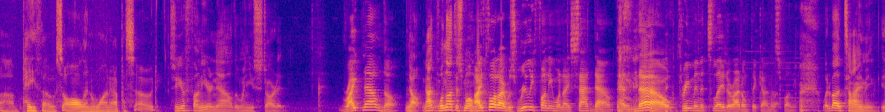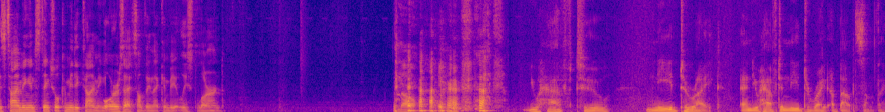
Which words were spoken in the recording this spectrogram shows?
um, pathos all in one episode. So you're funnier now than when you started. Right now, no. No, not well, not this moment. I thought I was really funny when I sat down, and now, three minutes later, I don't think I'm as funny. What about timing? Is timing instinctual comedic timing, or is that something that can be at least learned? No. You have to need to write, and you have to need to write about something.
